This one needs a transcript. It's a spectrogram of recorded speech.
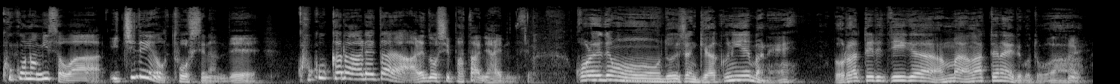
ここのミソは1年を通してなんで、ここから荒れたら荒れ年パターンに入るんですよ。これでも、土井さん逆に言えばね、ボラテリティがあんま上がってないってことは、はい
